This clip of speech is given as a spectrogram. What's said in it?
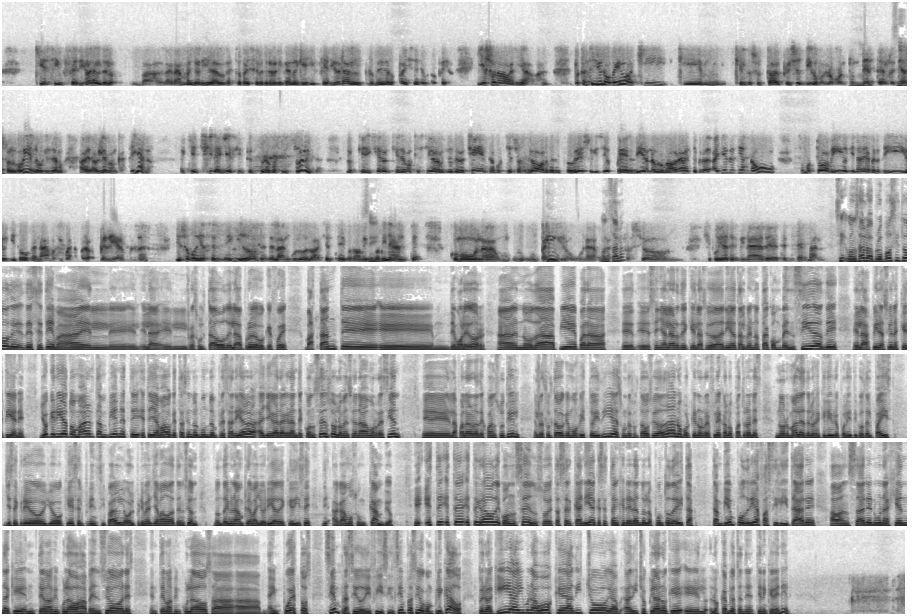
que es inferior al de los la gran mayoría del resto de países latinoamericanos que es inferior al promedio de los países europeos. Y eso no ha variado. ¿eh? Por tanto, yo no veo aquí que, mm, que el resultado del plebiscito, digo por lo contundente del rechazo al gobierno, porque digamos, a ver, hablemos en castellano. Aquí en Chile ayer se intentó una cosa insólita. Los que dijeron queremos que siga la Unión del 80, porque eso es el orden, el progreso, que se perdieron abrumadoramente, pero ayer decían, no, somos todos amigos, aquí nadie ha perdido, aquí todos ganamos, y bueno, pero perdieron, ¿verdad? Y eso podía ser leído desde el ángulo de los agentes económicos dominantes como una, un, peligro, una, una situación que pudiera terminar, eh, terminar mal. Sí, Gonzalo, a propósito de, ese tema, ¿ah? el, resultado de la prueba que fue bastante eh, demoledor, ¿ah? nos da pie para eh, señalar de que la ciudadanía tal vez no está convencida de las aspiraciones que tiene. Yo quería tomar también este, este llamado que está haciendo el mundo empresarial a llegar a grandes consensos, lo mencionábamos recién, las palabras de Juan Sutil, el resultado que hemos visto hoy día es un resultado ciudadano porque no refleja los patrones normales de los equilibrios políticos del país y ese creo yo que es el principal o el primer llamado de atención, donde hay una amplia mayoría de que dice hagamos un cambio. Eh, este, este, este grado de consenso, esta cercanía que se están generando en los puntos de vista, también podría facilitar eh, avanzar en una agenda que en temas vinculados a pensiones, en temas vinculados a, impuestos, siempre ha sido difícil, siempre ha sido complicado, pero aquí hay una voz que ha dicho, ha, dicho claro que eh, los cambios tienen que venir.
